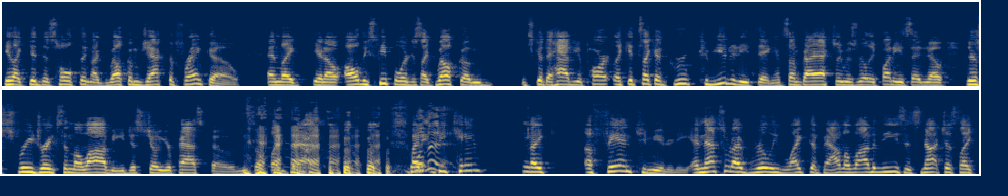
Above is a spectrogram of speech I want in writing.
He like did this whole thing like welcome Jack DeFranco. And like you know all these people are just like welcome. It's good to have you part like it's like a group community thing. And some guy actually was really funny. He said you know there's free drinks in the lobby. Just show your passcode and stuff like that. But Well, it became like a fan community. And that's what i've really liked about a lot of these. It's not just like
